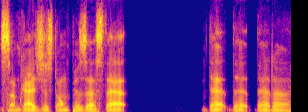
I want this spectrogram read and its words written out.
some guys just don't possess that that that that uh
